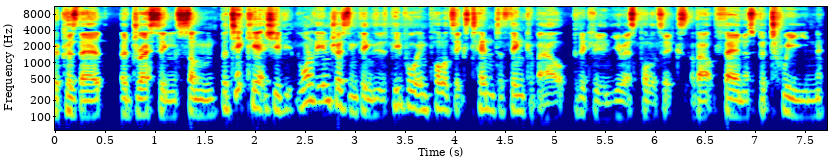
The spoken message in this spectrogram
because they're addressing some particularly actually one of the interesting things is people in politics tend to think about particularly in US politics about fairness between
